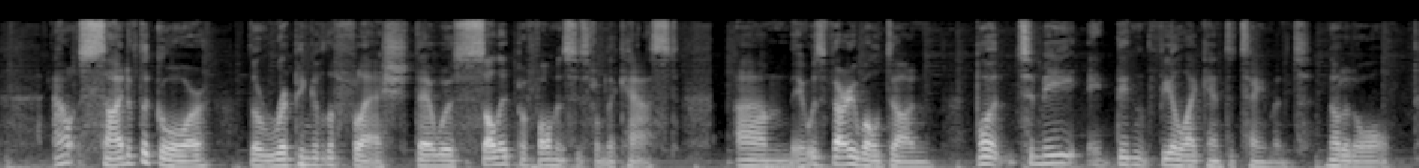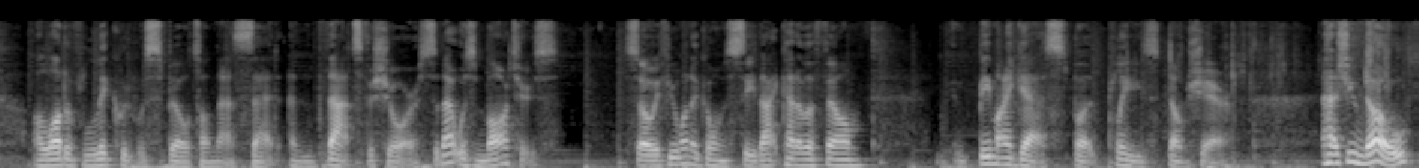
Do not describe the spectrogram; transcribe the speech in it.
outside of the gore, the ripping of the flesh, there were solid performances from the cast. Um, it was very well done, but to me, it didn't feel like entertainment, not at all. A lot of liquid was spilt on that set, and that's for sure. So that was Martyrs. So if you want to go and see that kind of a film, be my guest, but please don't share. As you know,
